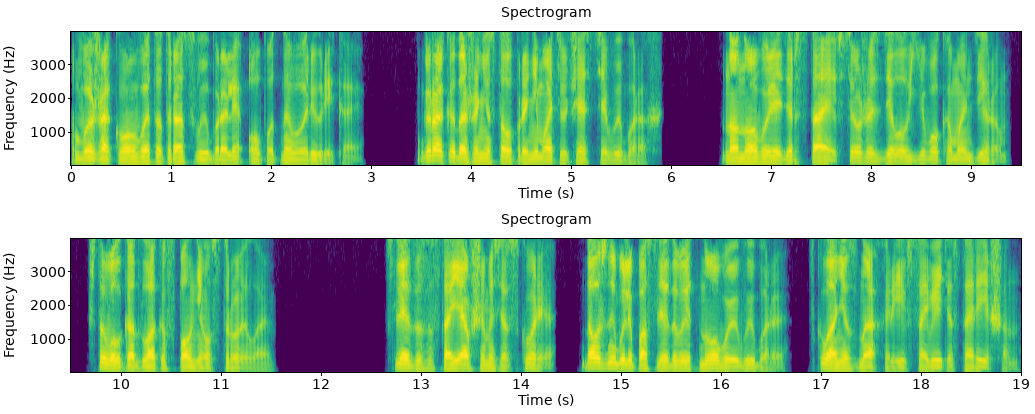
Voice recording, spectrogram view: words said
Вожаком в этот раз выбрали опытного Рюрика. Грака даже не стал принимать участие в выборах. Но новый лидер стаи все же сделал его командиром, что волкодлаков вполне устроило. Вслед за состоявшимися вскоре должны были последовать новые выборы в клане знахарей и в совете старейшин.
